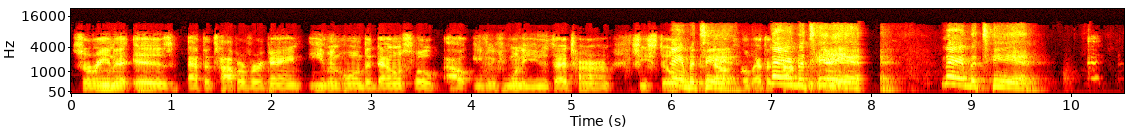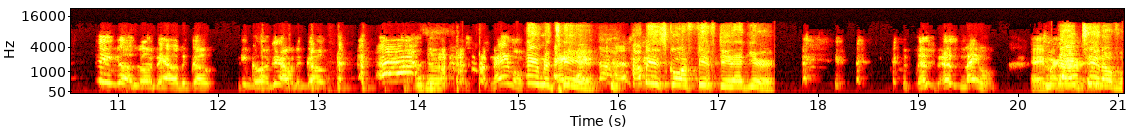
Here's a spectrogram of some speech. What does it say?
Serena is at the top of her game, even on the downslope out. Even if you want to use that term, she's still name on the the 10. at the top Name the of the game. 10. Name the 10. He gonna go down with the goat. He going down with the goat. name him. Name the 10. Hey, hey, nah, that's- How many scored 50 that year? Let's, let's name him. Hey, my Name guy. 10 of them.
